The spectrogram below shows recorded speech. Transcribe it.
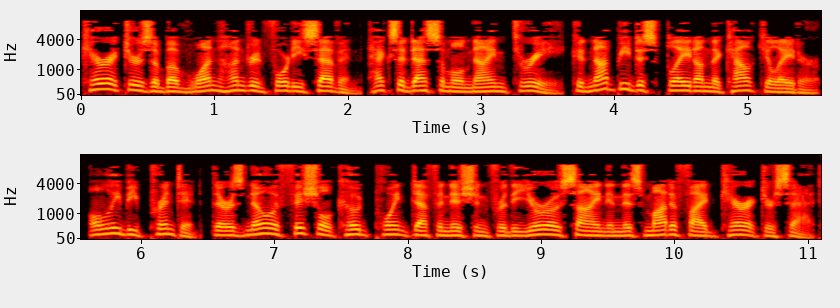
characters above 147 hexadecimal 93 could not be displayed on the calculator, only be printed. There is no official code point definition for the euro sign in this modified character set.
